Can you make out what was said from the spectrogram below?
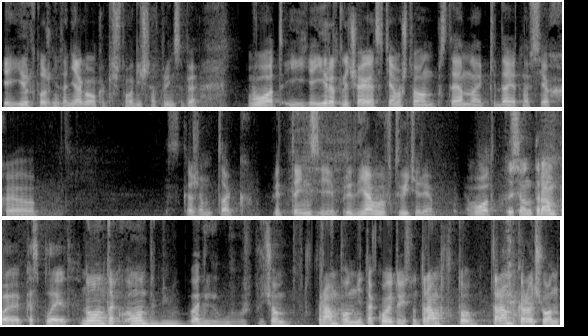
Яир тоже Нетаньягу, как что логично, в принципе. Вот. И Яир отличается тем, что он постоянно кидает на всех, э, скажем так, претензии, предъявы в Твиттере. Вот. То есть он Трампа косплеит? Ну, он так, он, причем Трамп, он не такой, то есть, ну, Трамп, то, Трамп, короче, он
